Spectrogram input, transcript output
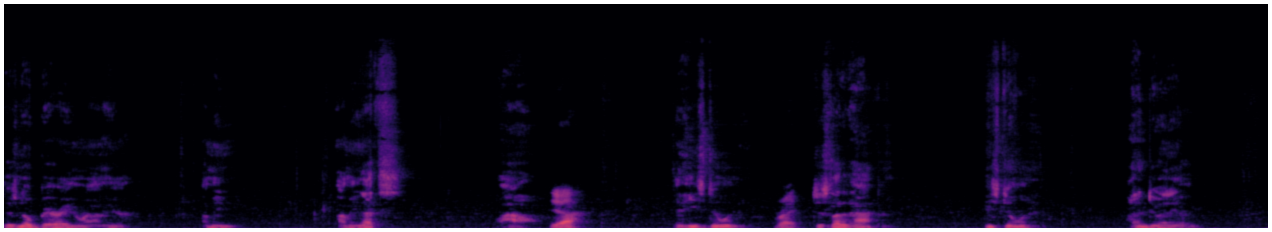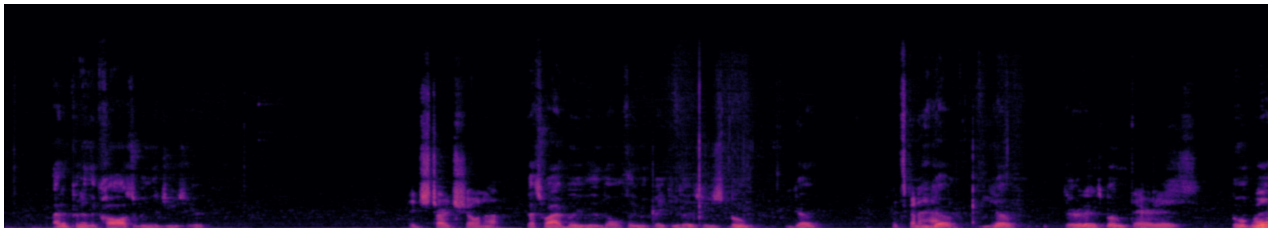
There's no burying around here. I mean, I mean that's wow. Yeah. And he's doing it. Right. Just let it happen. He's doing it. I didn't do any of it. I didn't put in the cause to bring the Jews here. They just started showing up. That's why I believe that the whole thing with Beatty List was just boom, you go, It's gonna you happen. go, you go. There it is, boom, There it is. boom, Whoop,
